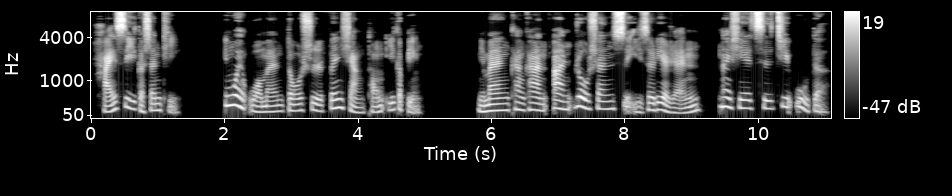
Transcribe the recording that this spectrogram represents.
还是一个身体，因为我们都是分享同一个饼。你们看看，按肉身是以色列人，那些吃祭物的，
